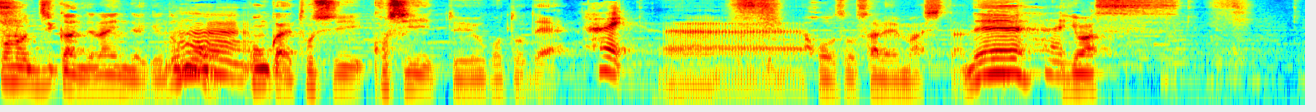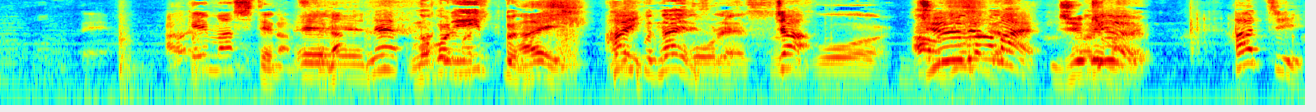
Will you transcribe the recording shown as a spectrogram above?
この時間じゃないんだけども、うん今回年越しということで、はい。えー放送されましたね。はい。いきます。明けましてなんですってな。えーね、残り1分。はい。はい。1分ないですね。じゃあ、あ10秒前。10秒前。9、8、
